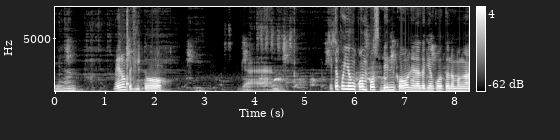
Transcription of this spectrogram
Ayan. Meron pa dito. Ayan. Ito po yung compost bin ko. Nilalagyan ko to ng mga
